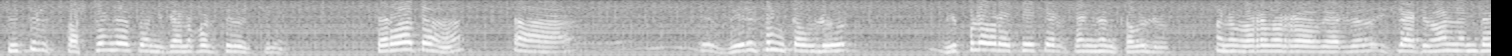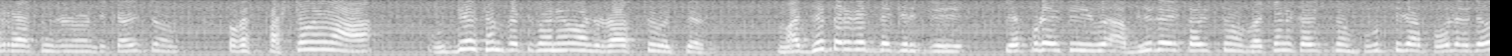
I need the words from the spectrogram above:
స్థితులు స్పష్టంగా కొన్ని కనపడుతూ వచ్చినాయి. తర్వాత విరసం కవులు విప్లవ రచయితల సంఘం కవులు మన వరవరరావు గారు ఇట్లాంటి వాళ్ళందరూ రాసినటువంటి కవిత్వం ఒక స్పష్టమైన ఉద్దేశం పెట్టుకొని వాళ్ళు రాస్తూ వచ్చారు. మధ్యతరగతి దగ్గరికి ఎప్పుడైతే అభ్యుదయ కవిత్వం వచన కవిత్వం పూర్తిగా పోలేదో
